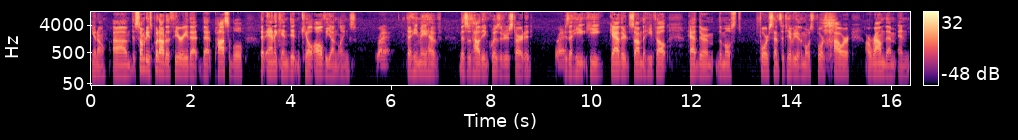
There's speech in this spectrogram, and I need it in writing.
you know um, somebody's put out a theory that that possible that anakin didn't kill all the younglings Right. that he may have this is how the inquisitors started Right. is that he he gathered some that he felt had their the most force sensitivity or the most force power around them and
